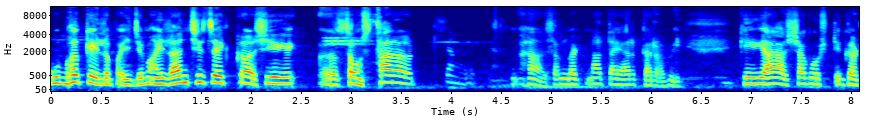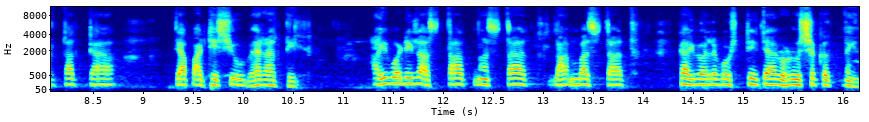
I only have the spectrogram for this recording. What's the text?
उभं केलं पाहिजे. महिलांचीच एक अशी अ, संस्था हां संघटना तयार करावी की या अशा गोष्टी घडतात त्या त्या पाठीशी उभ्या राहतील. आईवडील असतात नसतात लांब असतात काही वेळेला गोष्टी त्या घडू शकत नाहीत.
